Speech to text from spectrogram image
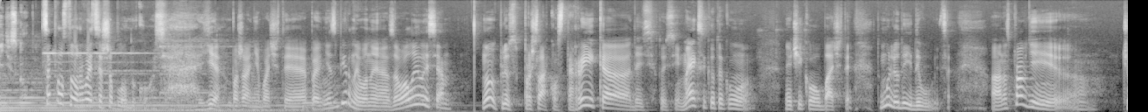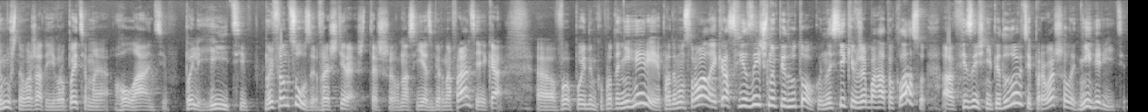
Вітіскоп. Це просто рветься шаблон у когось. Є бажання бачити певні збірни, вони завалилися. Ну, плюс пройшла Коста-Рика, десь хтось і Мексику таку не очікував бачити. Тому люди і дивуються. А насправді, чому ж не вважати європейцями голландців, бельгійців, ну і французи, врешті-решт. Теж у нас є збірна Франції, яка в поєдинку проти Нігерії продемонструвала якраз фізичну підготовку. Не стільки вже багато класу, а в фізичній підготовці перевершили нігерійців.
